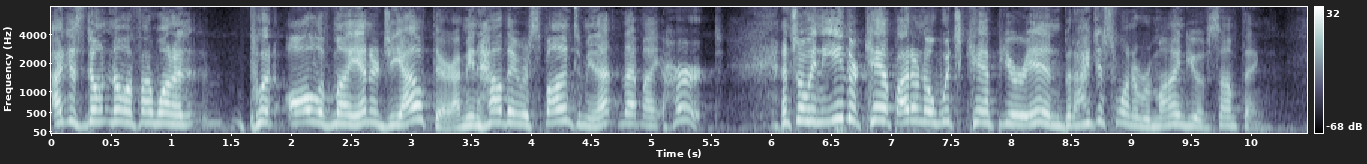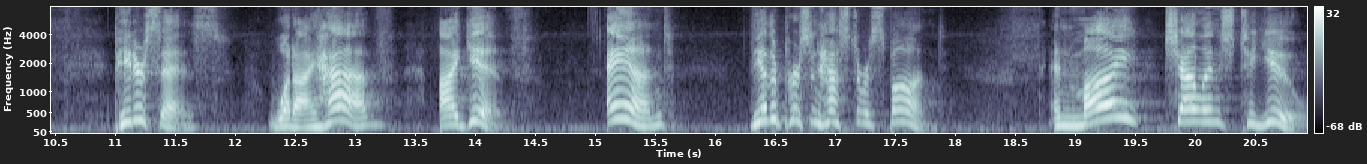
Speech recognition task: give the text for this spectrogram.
I just don't know if I want to put all of my energy out there. I mean, how they respond to me, that, that might hurt. And so, in either camp, I don't know which camp you're in, but I just want to remind you of something. Peter says, What I have, I give. And the other person has to respond. And my challenge to you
